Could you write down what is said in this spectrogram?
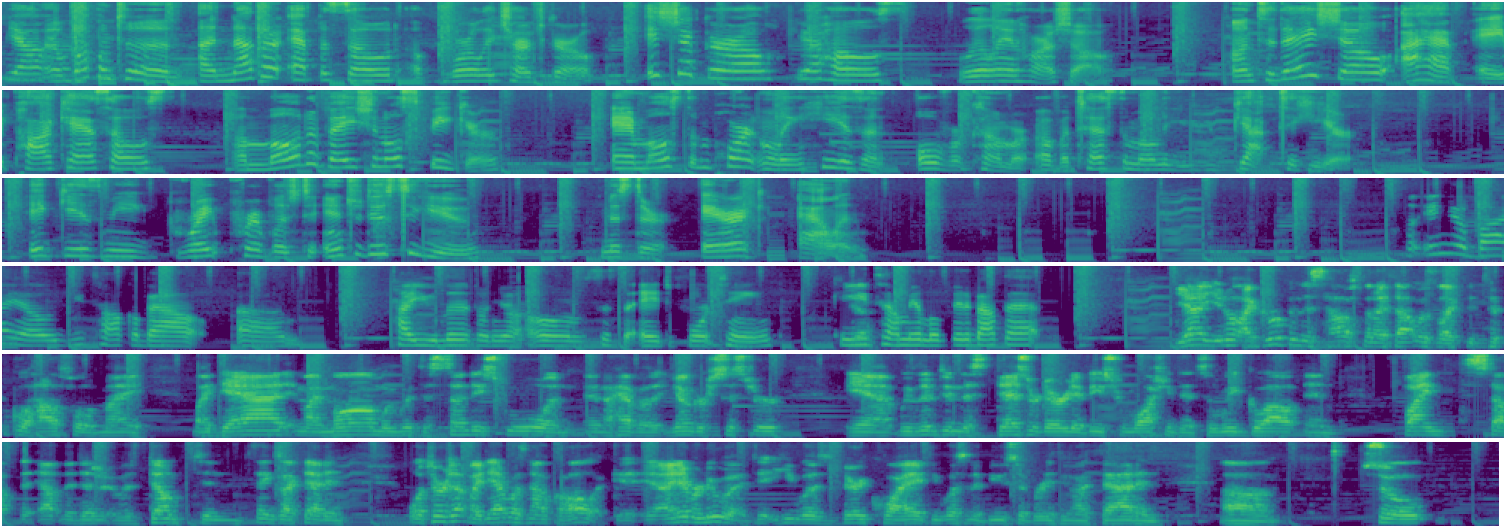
up, y'all, and welcome to an, another episode of Worldly Church Girl. It's your girl, your host, Lillian Harshaw. On today's show, I have a podcast host, a motivational speaker, and most importantly, he is an overcomer of a testimony you got to hear. It gives me great privilege to introduce to you Mr. Eric Allen. So, in your bio, you talk about um, how you lived on your own since the age of 14. Can Yeah. you tell me a little bit about that? Yeah, you know, I grew up in this house that I thought was like the typical household. My my dad and my mom, we went to Sunday school, and, and I have a younger sister, and we lived in this desert area of Eastern Washington. So we'd go out and find stuff that out in the desert it was dumped and things like that. And well, it turns out my dad was an alcoholic. I I never knew it. He was very quiet. He wasn't abusive or anything like that. And um, so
